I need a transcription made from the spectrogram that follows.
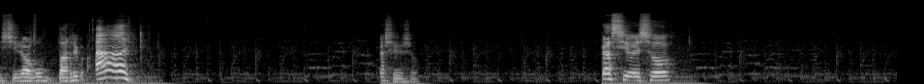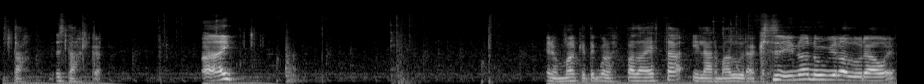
¿Y si no hago un para arriba? ¡Ay! Casi eso. Casi eso. Está, está. ¡Ay! Menos mal que tengo la espada esta y la armadura. Que si no, no hubiera durado, ¿eh?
